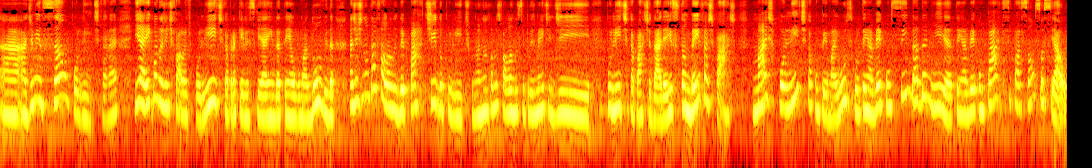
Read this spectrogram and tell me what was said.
a, a, dimensão política, né? E aí, quando a gente fala de política, para aqueles que ainda têm alguma dúvida, a gente não está falando de partido político, nós não estamos falando simplesmente de política partidária, isso também faz parte. Mas política com P maiúsculo tem a ver com cidadania, tem a ver com participação social.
